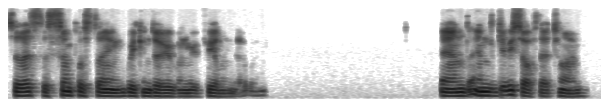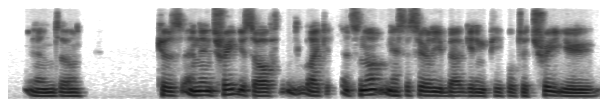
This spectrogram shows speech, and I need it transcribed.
So that's the simplest thing we can do when we're feeling that way. And and give yourself that time. And because uh, and then treat yourself like it's not necessarily about getting people to treat you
